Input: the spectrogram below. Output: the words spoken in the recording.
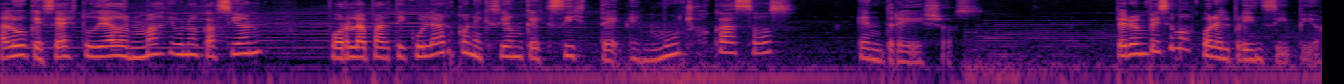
algo que se ha estudiado en más de una ocasión por la particular conexión que existe en muchos casos entre ellos. Pero empecemos por el principio.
